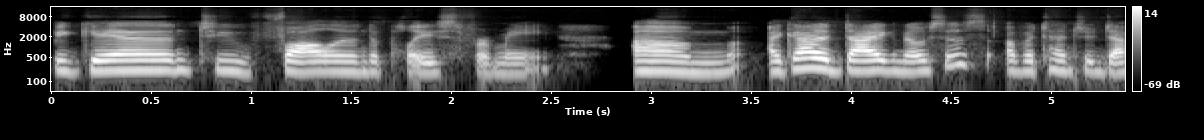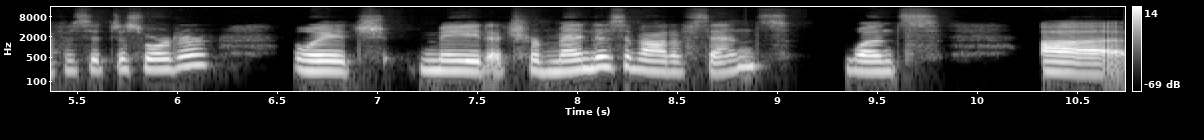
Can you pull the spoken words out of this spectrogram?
began to fall into place for me. Um, I got a diagnosis of attention deficit disorder, which made a tremendous amount of sense once uh,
